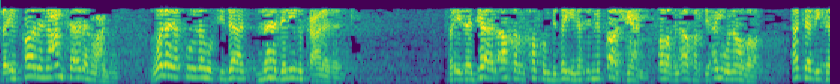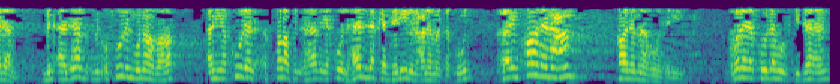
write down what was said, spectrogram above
فإن قال نعم سأله عنه ولا يقول له ابتداء ما دليلك على ذلك؟ فإذا جاء الآخر الخصم ببينة في النقاش يعني الطرف الآخر في أي مناظرة أتى بكلام من آداب من أصول المناظرة أن يقول الطرف هذا يقول هل لك دليل على ما تقول؟ فإن قال نعم قال ما هو دليلك؟ ولا يقول له ابتداء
